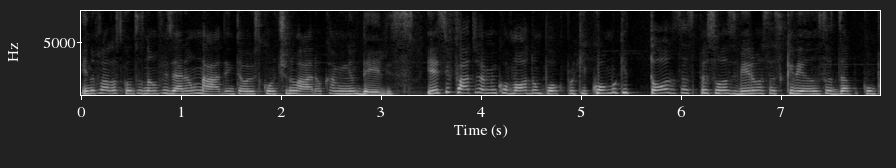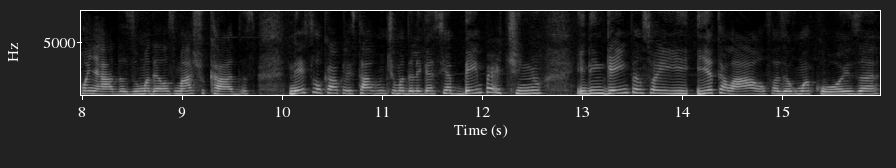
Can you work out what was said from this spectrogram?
e no final das contas não fizeram nada, então eles continuaram o caminho deles. E esse fato já me incomoda um pouco porque como que todas as pessoas viram essas crianças desacompanhadas, uma delas machucadas, nesse local que eles estavam tinha uma delegacia bem pertinho e ninguém pensou em ir até lá ou fazer alguma coisa.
